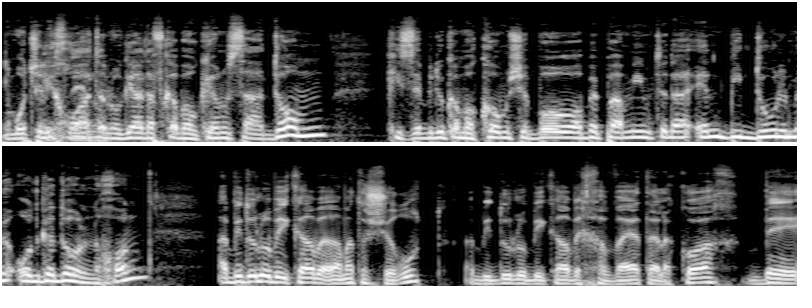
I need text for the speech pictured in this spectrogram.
למרות שלכאורה אתה. נוגע דווקא באוקיינוס האדום, כי זה בדיוק המקום שבו הרבה פעמים, אתה יודע, אין בידול מאוד גדול, נכון? הבידול הוא בעיקר ברמת השירות, הבידול הוא בעיקר בחוויית הלקוח, ב, אה,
